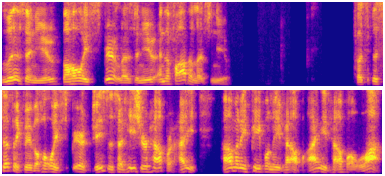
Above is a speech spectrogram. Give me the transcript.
lives in you, the Holy Spirit lives in you, and the Father lives in you. But specifically, the Holy Spirit, Jesus said, He's your helper. Hey, how many people need help? I need help a lot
